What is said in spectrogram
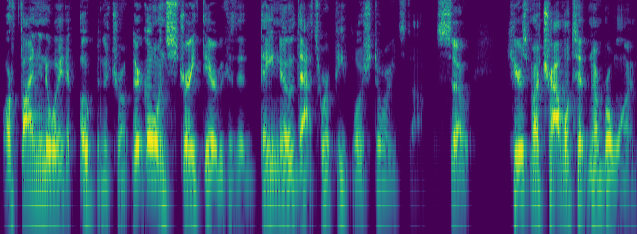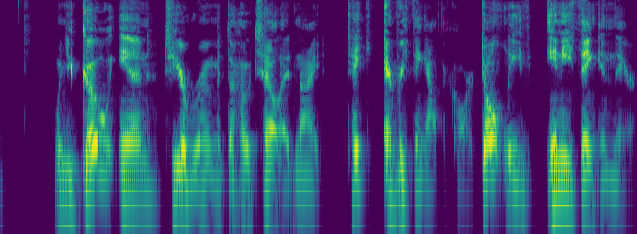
or finding a way to open the trunk. They're going straight there because they know that's where people are storing stuff. So here's my travel tip number one: when you go in to your room at the hotel at night, take everything out the car. Don't leave anything in there.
